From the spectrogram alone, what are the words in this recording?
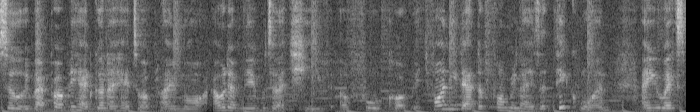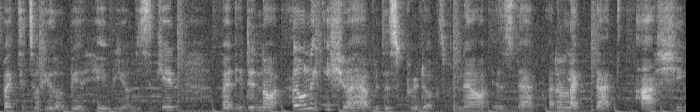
so if I probably had gone ahead to apply more I would have been able to achieve a full coverage. Funny that the formula is a thick one and you expect it to feel a bit heavy on the skin but it did not. The only issue I have with this product for now is that I don't like that ashy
